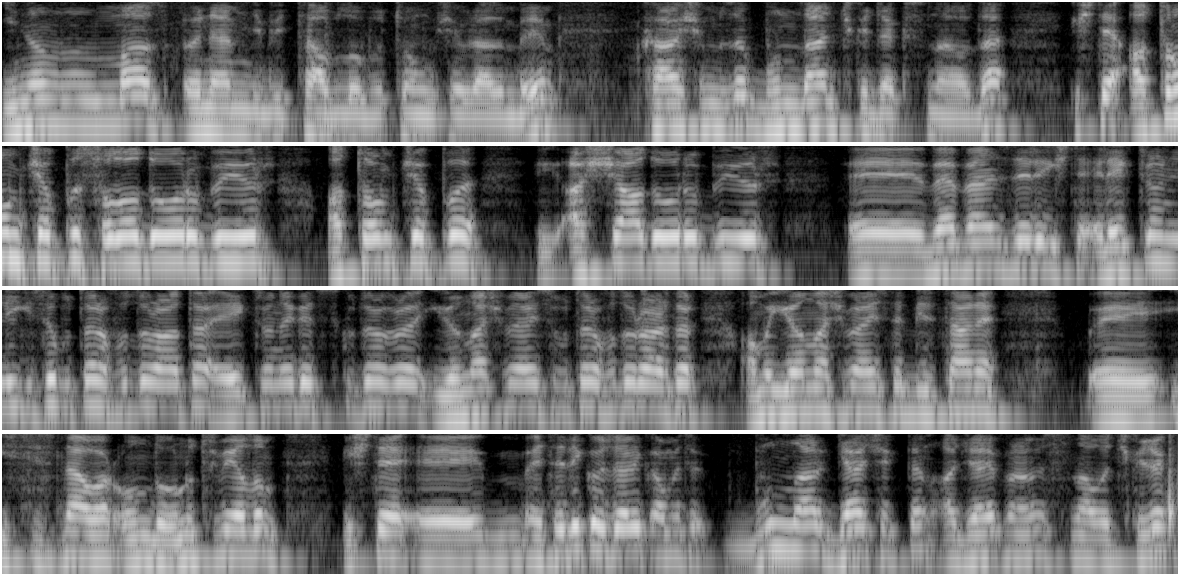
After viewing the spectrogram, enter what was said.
inanılmaz önemli bir tablo bu Tonguç evladım benim karşımıza bundan çıkacak sınavda. İşte atom çapı sola doğru büyür, atom çapı e, aşağı doğru büyür. E, ve benzeri işte elektron ilgisi bu tarafa doğru artar. Elektronegatiflik bu tarafa doğru iyonlaşma enerjisi bu tarafa doğru artar. Ama iyonlaşma enerjisinde bir tane e, istisna var. Onu da unutmayalım. İşte e, metalik özellik ametal bunlar gerçekten acayip önemli sınavda çıkacak.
